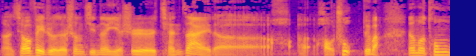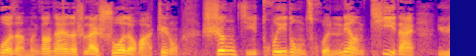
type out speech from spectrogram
啊，消费者的升级呢也是潜在的好好处，对吧？那么通过咱们刚才的是来说的话，这种升级推动存量替代与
